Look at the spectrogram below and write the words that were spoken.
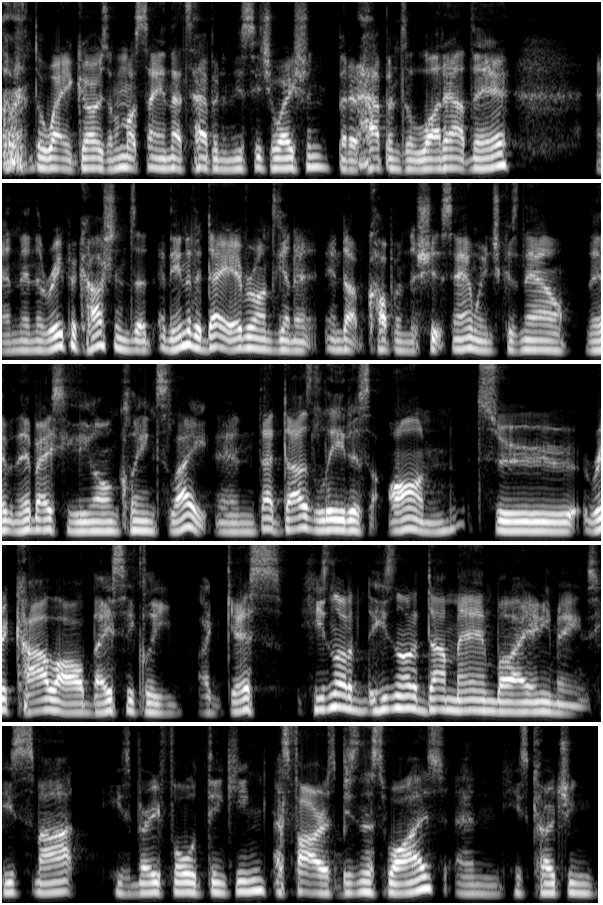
the way it goes. And I'm not saying that's happened in this situation, but it happens a lot out there. And then the repercussions at, at the end of the day, everyone's going to end up copping the shit sandwich because now they're, they're basically on clean slate. And that does lead us on to Rick Carlisle. Basically, I guess he's not a, he's not a dumb man by any means. He's smart. He's very forward thinking as far as business wise, and he's coaching.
